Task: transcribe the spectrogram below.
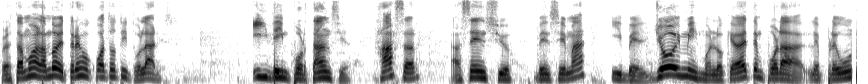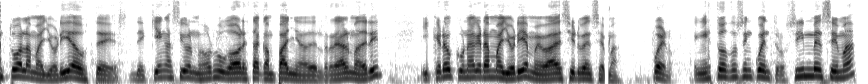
pero estamos hablando de tres o cuatro titulares y de importancia. Hazard Asensio, Benzema y Bell. Yo hoy mismo, en lo que va de temporada, le pregunto a la mayoría de ustedes de quién ha sido el mejor jugador de esta campaña del Real Madrid y creo que una gran mayoría me va a decir Benzema. Bueno, en estos dos encuentros sin Benzema,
